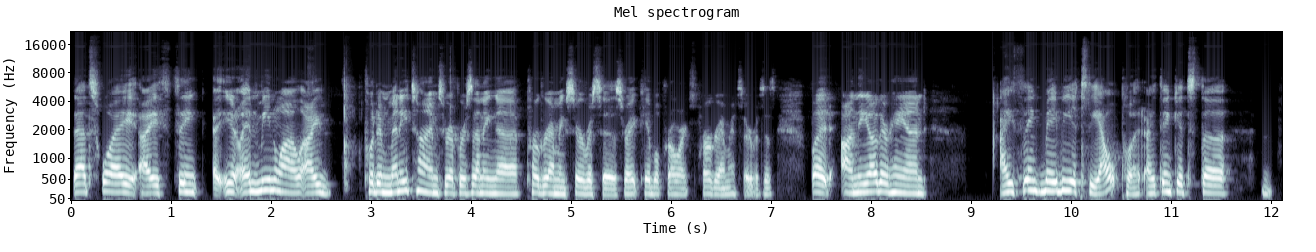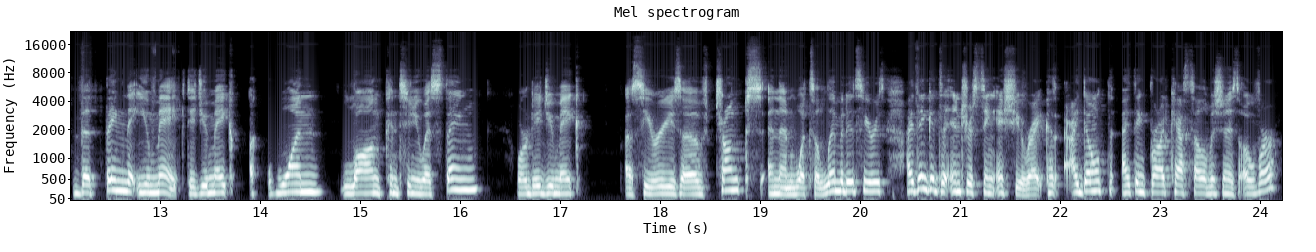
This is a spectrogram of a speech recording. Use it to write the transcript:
That's why I think you know. And meanwhile, I put in many times representing uh, programming services, right? Cable pro- programming services. But on the other hand, I think maybe it's the output. I think it's the the thing that you make. Did you make a, one long continuous thing, or did you make a series of chunks and then what's a limited series? I think it's an interesting issue, right? Because I don't. I think broadcast television is over.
